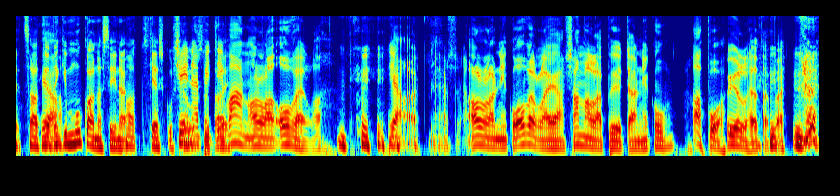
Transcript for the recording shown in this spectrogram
että sä oot Joo. jotenkin mukana siinä Mut keskustelussa. Siinä piti tai... vaan olla ovella ja, ja olla niinku ovella ja samalla pyytää niinku apua ylhäältä päin.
